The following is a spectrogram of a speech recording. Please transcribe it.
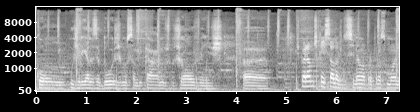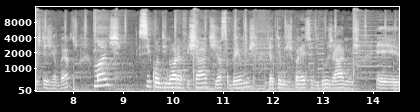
com os realizadores moçambicanos, jovens, Uh, esperamos que as salas de cinema para o próximo ano estejam abertas, mas se continuarem fechados, já sabemos, já temos experiência de dois anos eh,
